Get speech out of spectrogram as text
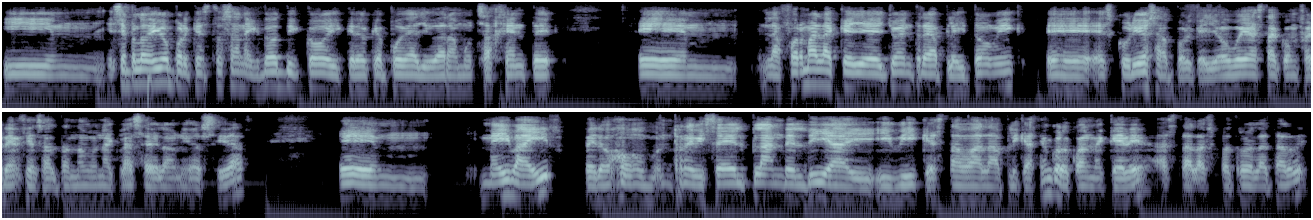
Y, siempre lo digo porque esto es anecdótico y creo que puede ayudar a mucha gente. Em, la forma en la que yo entré a Playtomic eh, es curiosa porque yo voy a esta conferencia saltándome una clase de la universidad. Em, me iba a ir, pero revisé el plan del día y, vi que estaba la aplicación, con lo cual me quedé hasta las 4 de la tarde.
